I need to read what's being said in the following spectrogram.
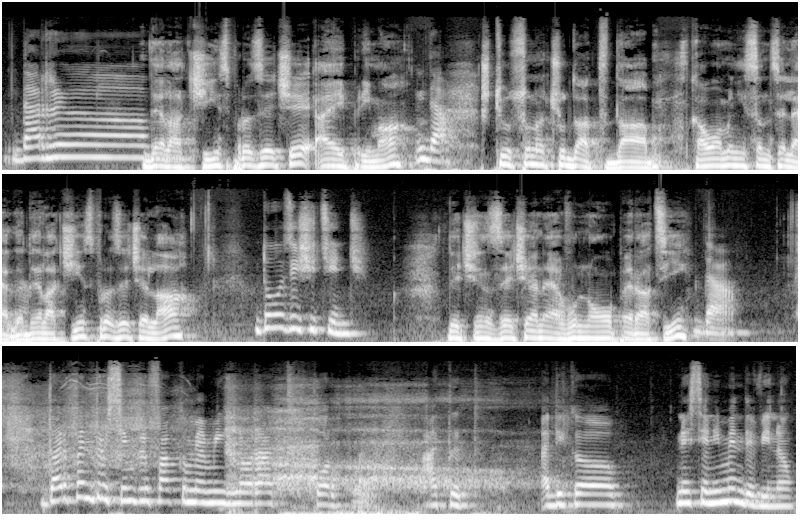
dar... Uh, De la 15, aia e prima. Da, Știu, sună ciudat, dar ca oamenii să înțeleagă. De la 15 la... 25. Deci în 10 ani ai avut 9 operații. Da. Doar pentru simplu fapt că mi-am ignorat corpul. Atât. Adică nu este nimeni de vină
